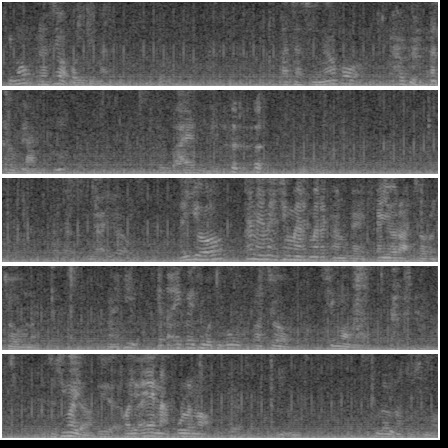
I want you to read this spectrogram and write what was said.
Ki mau berasi apa iki, Mas? Kaca singa apa? Kaca hutan. Gitu. Ada singa ya. Lah iya, kan enek sing merek-merek anu kae, kaya raja-raja ngono. Nah iki ketok kowe sing tuku raja singa. Singa ya? Iya. Kaya enak pulen kok. Pulen singa.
